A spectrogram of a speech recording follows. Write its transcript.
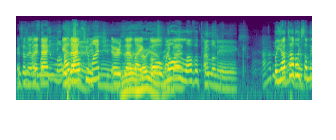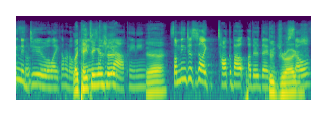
or something I like that. fucking love Is I that love too much, or is Yeah, that like yeah, oh bro. my no, god? I love a picnic. love picnics. But you have to have like something to do, like I don't know, Like paint painting and shit? Yeah, painting. Yeah. Something just to like talk about other than Do drugs. yourself.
